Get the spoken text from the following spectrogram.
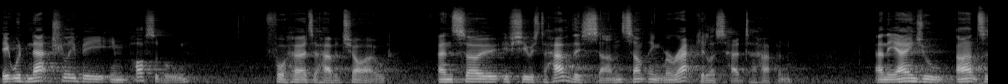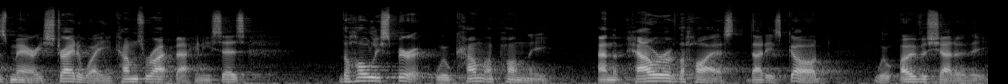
it would naturally be impossible for her to have a child. And so, if she was to have this son, something miraculous had to happen. And the angel answers Mary straight away. He comes right back and he says, The Holy Spirit will come upon thee, and the power of the highest, that is God, will overshadow thee.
